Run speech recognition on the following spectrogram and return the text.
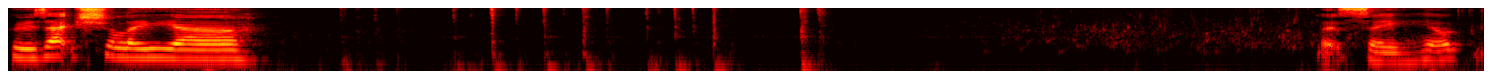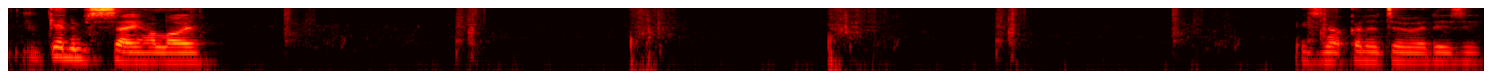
who is actually... Uh, let's see. I'll get him to say hello. He's not going to do it, is he?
